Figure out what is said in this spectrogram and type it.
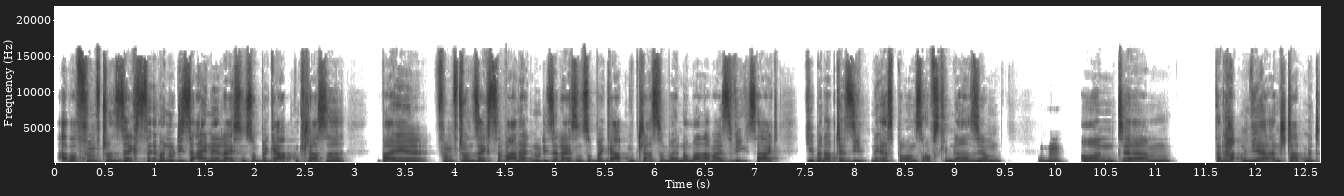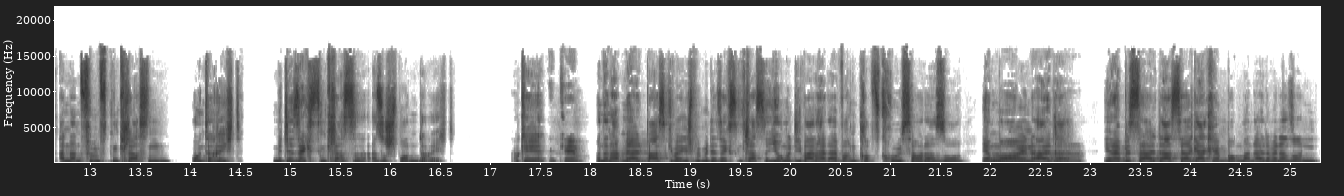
Aber fünfte und sechste immer nur diese eine Leistungs- und Begabtenklasse, weil fünfte und sechste waren halt nur diese Leistungs- und Begabtenklasse, weil normalerweise, wie gesagt, geht man ab der siebten erst bei uns aufs Gymnasium. Mhm. Und ähm, dann hatten wir anstatt mit anderen fünften Klassen Unterricht mit der sechsten Klasse, also Sportunterricht. Okay? Okay. Und dann haben wir halt Basketball gespielt mit der sechsten Klasse. Junge, die waren halt einfach einen Kopf größer oder so. Ja, Oh, moin, na. Alter. Ja, da bist du halt, da hast du ja gar keinen Bock, Mann, Alter. Wenn dann so ein,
